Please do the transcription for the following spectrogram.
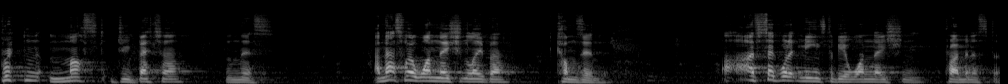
Britain must do better than this. And that's where One Nation Labour comes in. I've said what it means to be a One Nation Prime Minister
